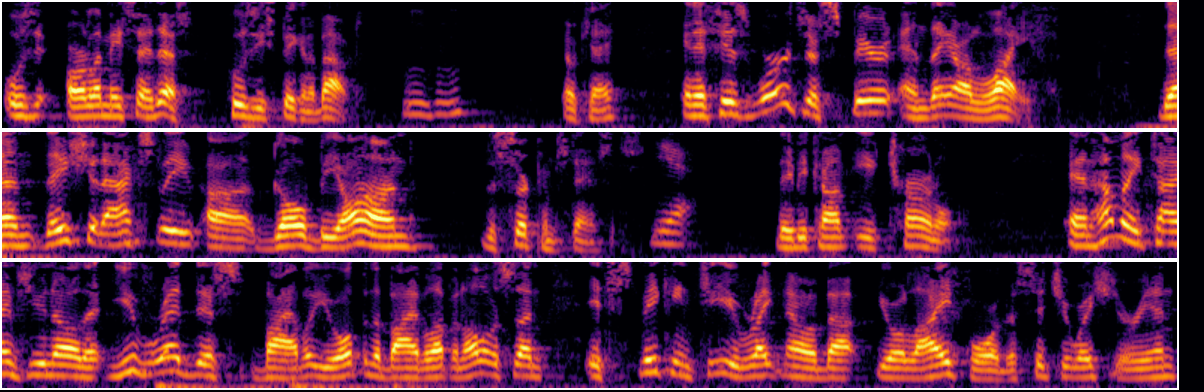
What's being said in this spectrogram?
Or, it- or let me say this who's he speaking about? Mm-hmm. Okay? And if his words are spirit and they are life, then they should actually uh, go beyond the circumstances Yes. they become eternal. And how many times you know that you've read this Bible, you open the Bible up, and all of a sudden it's speaking to you right now about your life or the situation you're in.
